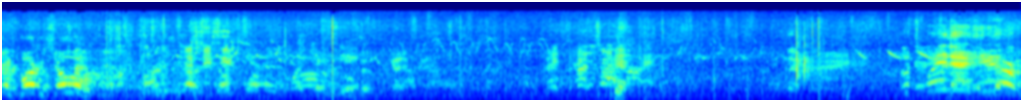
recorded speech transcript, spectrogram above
your corner, show it. Let's win it here.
